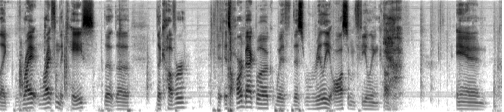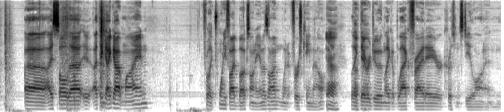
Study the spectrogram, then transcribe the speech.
like right right from the case, the the the cover. it- It's a hardback book with this really awesome feeling cover, Yeah. and uh, I saw that. I think I got mine for like twenty five bucks on Amazon when it first came out. Yeah. Like about they were doing like a Black Friday or Christmas deal on it. And,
